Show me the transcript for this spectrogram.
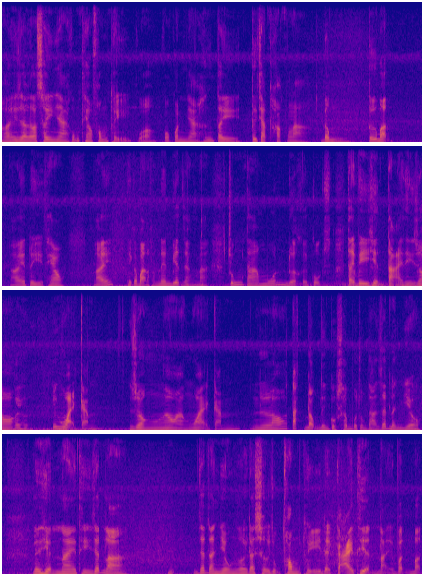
Đấy, giờ người ta xây nhà cũng theo phong thủy của của con nhà hướng tây tứ chặt hoặc là đông tứ mệnh đấy, tùy theo. Đấy, thì các bạn phải nên biết rằng là chúng ta muốn được cái cuộc tại vì hiện tại thì do cái cái ngoại cảnh do ngoại cảnh nó tác động đến cuộc sống của chúng ta rất là nhiều. Nên hiện nay thì rất là rất là nhiều người đã sử dụng phong thủy để cải thiện lại vận mệnh,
